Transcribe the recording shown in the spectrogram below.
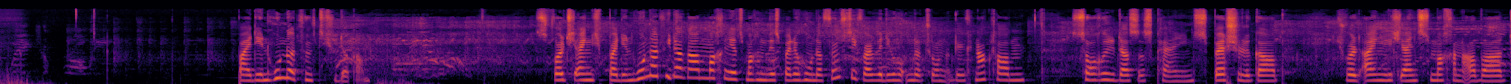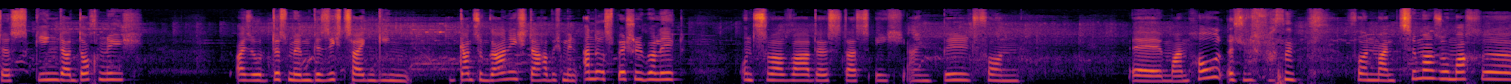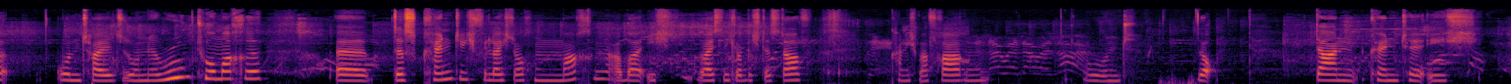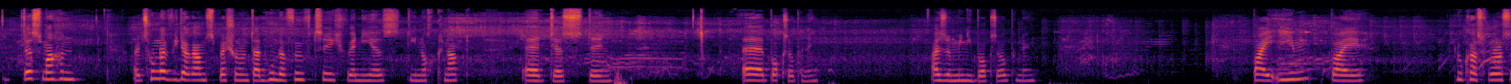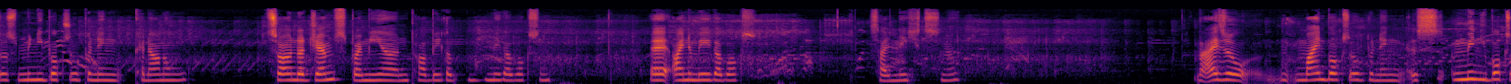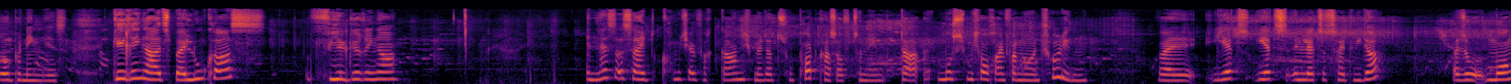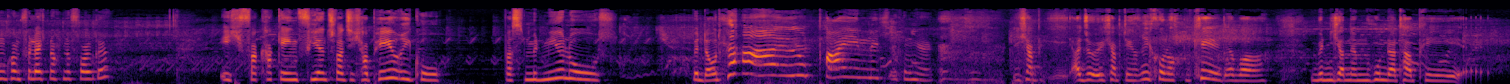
bei den 150 Wiedergaben. Das wollte ich eigentlich bei den 100 Wiedergaben machen. Jetzt machen wir es bei den 150, weil wir die 100 schon geknackt haben. Sorry, dass es kein Special gab. Ich wollte eigentlich eins machen, aber das ging dann doch nicht. Also das mit dem Gesicht zeigen ging ganz und gar nicht. Da habe ich mir ein anderes Special überlegt. Und zwar war das, dass ich ein Bild von äh, meinem Haus, also von meinem Zimmer so mache und halt so eine Roomtour mache. Äh, das könnte ich vielleicht auch machen, aber ich weiß nicht, ob ich das darf. Kann ich mal fragen. Und ja, dann könnte ich das machen als 100 Wiedergaben Special und dann 150, wenn ihr es die noch knackt, äh, das Ding. Äh, Box Opening. Also Mini Box Opening. Bei ihm, bei Lukas Bros. Mini Box Opening, keine Ahnung, 200 Gems, bei mir ein paar Mega Megaboxen. Äh, eine Megabox. Ist halt nichts, ne? Also, mein Box Opening ist, Mini Box Opening ist geringer als bei Lukas. Viel geringer. In letzter Zeit komme ich einfach gar nicht mehr dazu, Podcast aufzunehmen. Da muss ich mich auch einfach nur entschuldigen. Weil jetzt, jetzt in letzter Zeit wieder. Also morgen kommt vielleicht noch eine Folge. Ich verkacke gegen 24 HP, Rico. Was ist mit mir los? Bin down. so peinlich, Junge. Ich habe also ich habe den Rico noch gekillt, aber bin ich an einem 100 HP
